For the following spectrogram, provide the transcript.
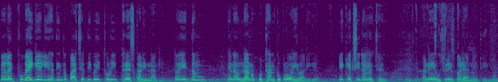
પહેલાં ફુગાઈ ગયેલી હતી ને તો પાછળથી કોઈ થોડી ફ્રેશ કાઢી નાખી. તો એકદમ એનો નાનો પુઠ્ઠાનો ટુકડો અહીં વાગી ગયો. એક એક્સિડન્ટ જ થયું. અને એ ઉછળીને પડ્યા ને થઈ ગયું.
